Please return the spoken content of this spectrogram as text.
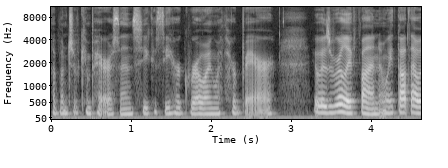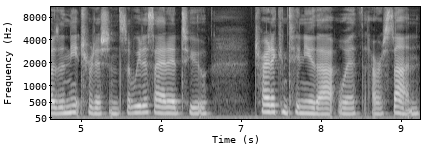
a bunch of comparisons so you could see her growing with her bear. It was really fun, and we thought that was a neat tradition. So we decided to try to continue that with our son.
